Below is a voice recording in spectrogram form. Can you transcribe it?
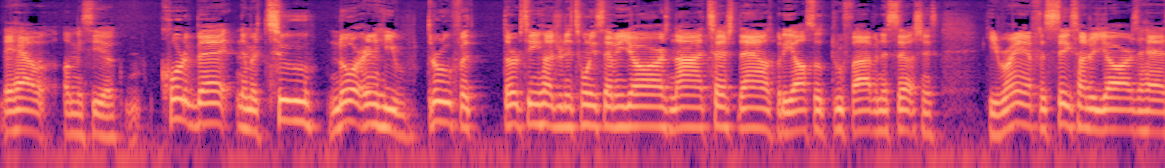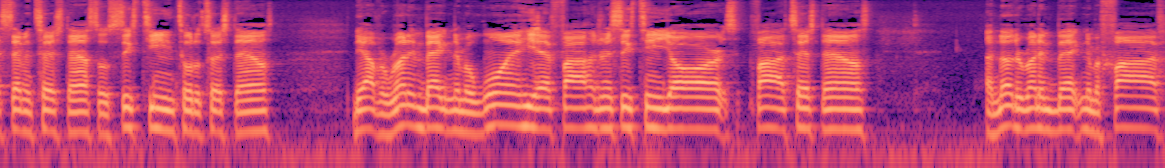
They have let me see a quarterback number two Norton. He threw for thirteen hundred and twenty-seven yards, nine touchdowns, but he also threw five interceptions. He ran for six hundred yards and had seven touchdowns, so sixteen total touchdowns. They have a running back number one. He had 516 yards, five touchdowns. Another running back number five,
